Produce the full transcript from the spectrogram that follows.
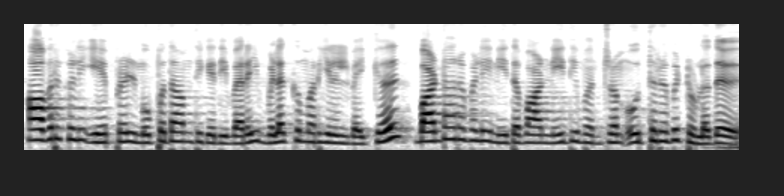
அவர்களை ஏப்ரல் முப்பதாம் தேதி வரை விளக்குமறியலில் வைக்க பண்டாரவளி நீதவான் நீதிமன்றம் உத்தரவிட்டுள்ளது.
